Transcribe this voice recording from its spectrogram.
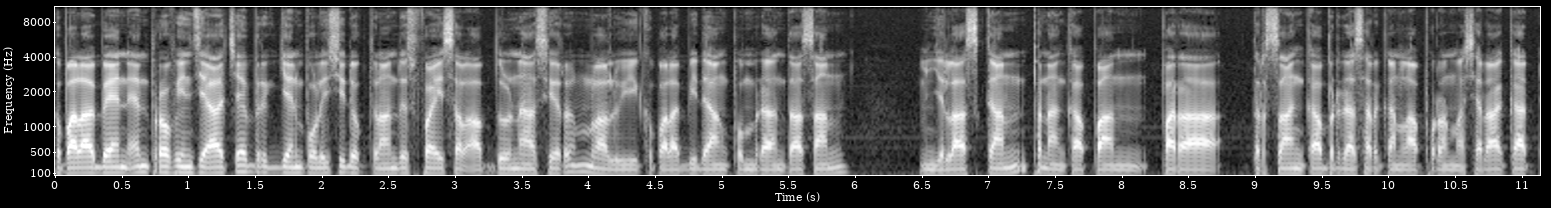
Kepala BNN Provinsi Aceh Brigjen Polisi Dr. Andes Faisal Abdul Nasir melalui Kepala Bidang Pemberantasan menjelaskan penangkapan para tersangka berdasarkan laporan masyarakat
